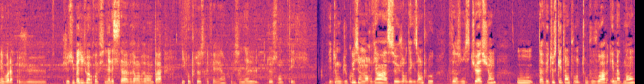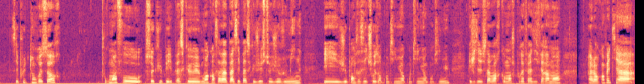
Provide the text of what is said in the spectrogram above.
Mais voilà, je je suis pas du tout un professionnel si ça va vraiment vraiment pas. Il faut plutôt se référer à un professionnel de santé. Et donc du coup, si on en revient à ce genre d'exemple où tu es dans une situation où tu as fait tout ce qui était en ton pouvoir et maintenant c'est plus de ton ressort, pour moi, faut s'occuper parce que moi quand ça va pas, c'est parce que juste je rumine et je pense à cette chose en continu, en continu, en continu. Et j'essaie de savoir comment je pourrais faire différemment. Alors qu'en fait, il n'y a,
